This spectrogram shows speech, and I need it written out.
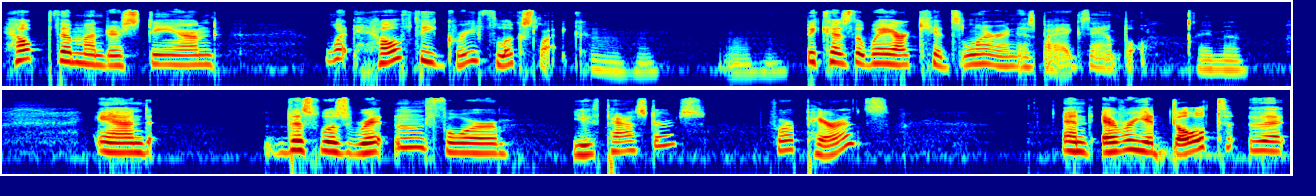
help them understand what healthy grief looks like. Mm-hmm. Mm-hmm. Because the way our kids learn is by example. Amen. And this was written for youth pastors, for parents, and every adult that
